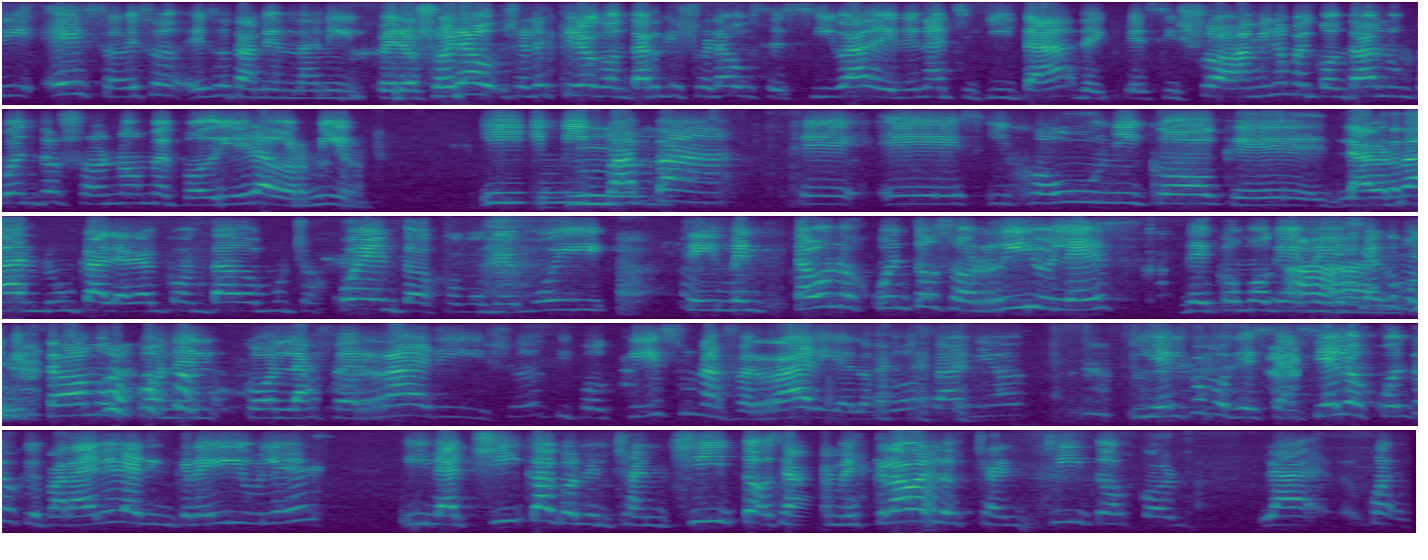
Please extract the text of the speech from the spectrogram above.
Sí, eso, eso, eso también, Dani. Pero yo era, yo les quiero contar que yo era obsesiva de nena chiquita, de que si yo, a mí no me contaban un cuento, yo no me podía ir a dormir. Y mi Mm. papá, que es hijo único, que la verdad nunca le habían contado muchos cuentos, como que muy, se inventaba unos cuentos horribles de como que me decía como que estábamos con el, con la Ferrari, y yo tipo, ¿qué es una Ferrari a los dos años? Y él como que se hacía los cuentos que para él eran increíbles, y la chica con el chanchito, o sea, mezclaba los chanchitos con la,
